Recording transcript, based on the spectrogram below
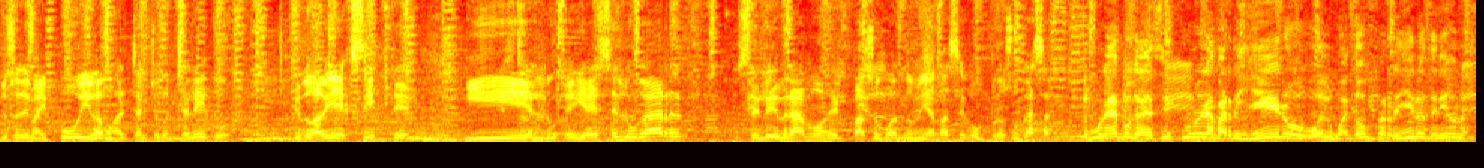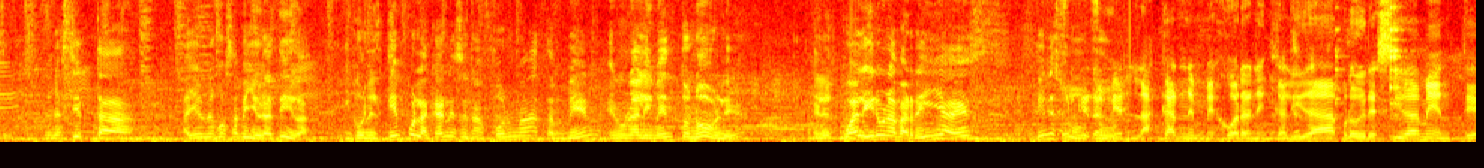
yo soy de Maipú, íbamos al Chancho con Chaleco, que todavía existe, y, el- y a ese lugar celebramos el paso cuando mi papá se compró su casa. En alguna época decir que uno era parrillero o el guatón parrillero tenía una, una cierta, hay una cosa peyorativa. Y con el tiempo la carne se transforma también en un alimento noble, en el cual ir a una parrilla es, tiene su... Su- las carnes mejoran en calidad progresivamente.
